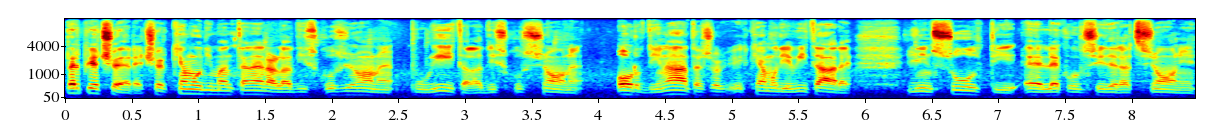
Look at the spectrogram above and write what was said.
Per piacere, cerchiamo di mantenere la discussione pulita, la discussione ordinata, cerchiamo di evitare gli insulti e le considerazioni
